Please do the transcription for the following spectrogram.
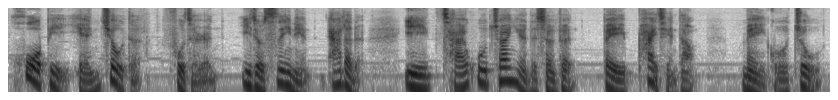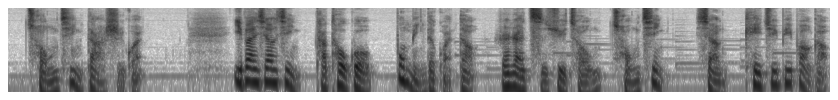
货币研究的负责人。一九四一年，Adler 以财务专员的身份被派遣到美国驻重庆大使馆，一般相信他透过不明的管道，仍然持续从重庆向 KGB 报告，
